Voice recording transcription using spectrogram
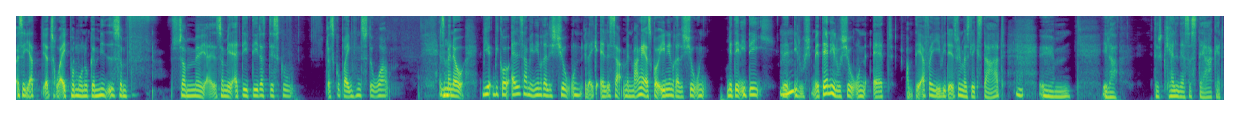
altså, jeg, jeg tror ikke på monogamiet, som, som, øh, som at det er det, der, det skulle, der skulle bringe den store... Altså, man er jo, vi, vi går jo alle sammen ind i en relation, eller ikke alle sammen, men mange af os går ind i en relation med den idé, mm. med den illusion, at om det er for evigt, ellers vil man slet ikke starte. Mm. Øhm, eller det kærligheden er så stærk, at,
